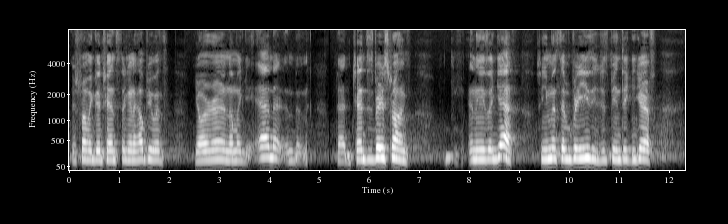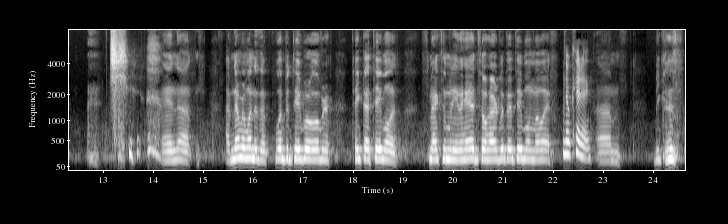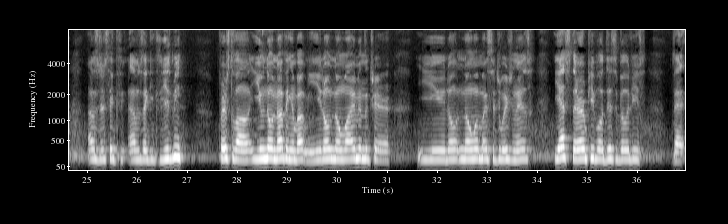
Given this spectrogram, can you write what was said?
there's probably a good chance they're gonna help you with your order." And I'm like, "Yeah, that that chance is very strong." And then he's like, "Yeah, so you must have it pretty easy, just being taken care of." and uh, I've never wanted to flip a table over, take that table and smack somebody in the head so hard with that table in my life. No kidding. Um, because I was just, I was like, excuse me. First of all, you know nothing about me. You don't know why I'm in the chair. You don't know what my situation is. Yes, there are people with disabilities that,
